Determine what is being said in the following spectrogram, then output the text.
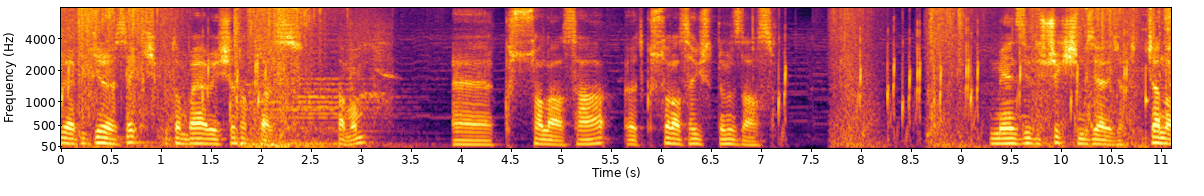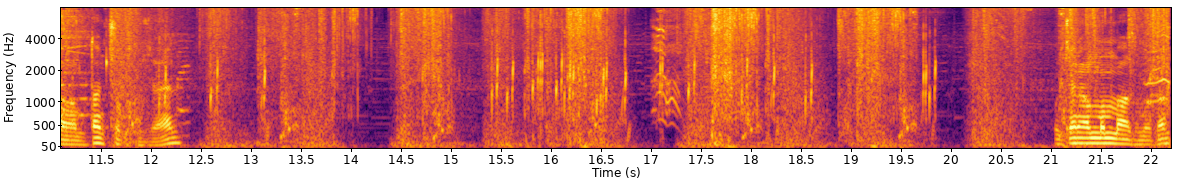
Şuraya bir girersek buradan bayağı bir eşya toplarız. Tamam. Ee, kutsal asa. Evet kutsal asa yükseltmemiz lazım. Menzil düşecek işimize yarayacak. Can alanından çok güzel. Bu can almam lazım oradan.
